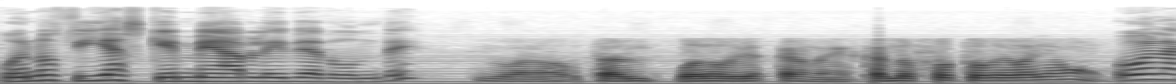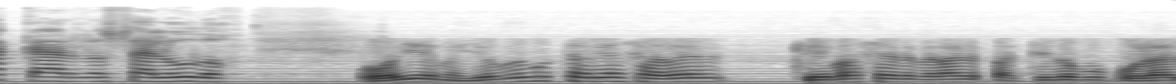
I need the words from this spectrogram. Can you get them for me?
Buenos días, ¿quién me habla y de dónde? bueno, buenos días, Carmen. Carlos Soto de Bayamón. Hola, Carlos, saludos. Óyeme, yo me gustaría saber qué va a celebrar el Partido Popular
